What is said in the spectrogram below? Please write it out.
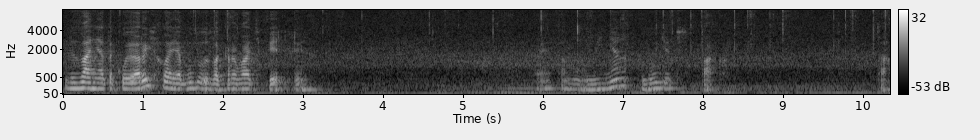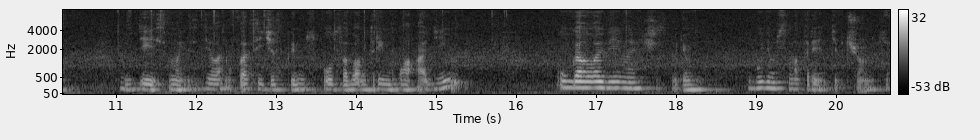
вязание такое рыхлое, я буду закрывать петли. Поэтому у меня будет так. Так. Здесь мы сделаем классическим способом 3, 2, 1 у горловины. Сейчас будем, будем смотреть, девчонки.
